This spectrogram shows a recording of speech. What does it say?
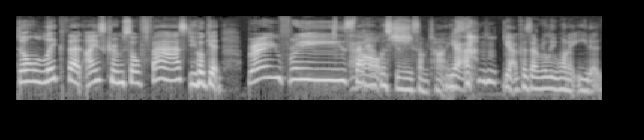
Don't lick that ice cream so fast, you'll get brain freeze. That happens to me Ouch. sometimes. Yeah. yeah, because I really want to eat it.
